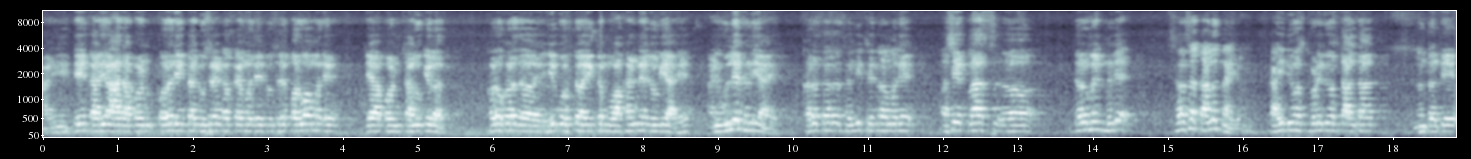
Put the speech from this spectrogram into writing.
आणि ते कार्य आज आपण परत एकदा दुसऱ्या टप्प्यामध्ये दुसऱ्या पर्वामध्ये जे आपण चालू केलं खरोखर ही गोष्ट एकदम वाखाणण्याजोगी आहे आणि उल्लेखनीय आहे. खरं तर संगीत क्षेत्रामध्ये असे क्लास दरम्यान म्हणजे सहसा चालत नाही. काही दिवस थोडे दिवस चालतात. नंतर ते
